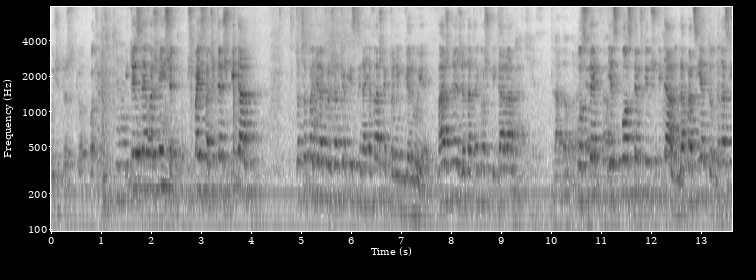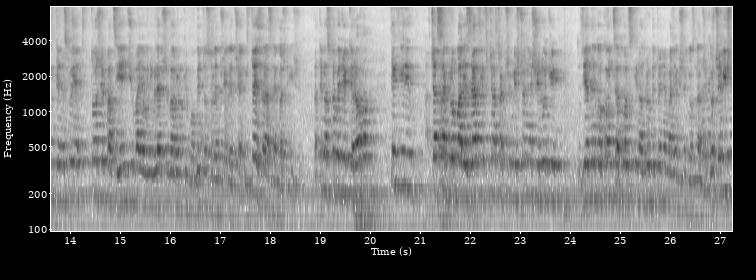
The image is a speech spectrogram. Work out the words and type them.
musi troszeczkę odpocząć. I to jest najważniejsze. Proszę Państwa, czy ten szpital, to co powiedziała koleżanka Krystyna, nieważne kto nim kieruje. Ważne, że dla tego szpitala postęp, jest postęp w tym szpitalu. Dla pacjentów to nas interesuje to, że pacjenci mają w nim lepsze warunki pobytu, są lepsze leczeni. I to jest dla nas najważniejsze. Natomiast kto będzie kierował? W tej chwili w czasach globalizacji, w czasach przemieszczania się ludzi z jednego końca Polski na drugi, to nie ma większego znaczenia. Oczywiście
